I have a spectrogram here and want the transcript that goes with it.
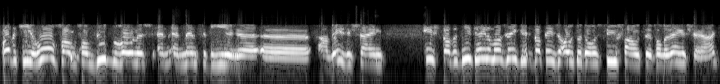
Wat ik hier hoor van, van buurtbewoners en, en mensen die hier eh, eh, aanwezig zijn... is dat het niet helemaal zeker is dat deze auto door een stuurfout van de weg is geraakt.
